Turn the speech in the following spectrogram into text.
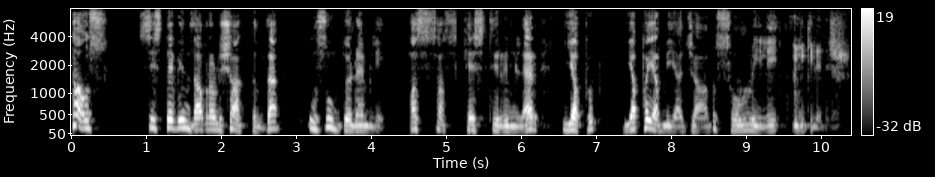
Kaos, sistemin davranışı hakkında uzun dönemli hassas kestirimler yapıp yapayamayacağımız sorunu ile ilgilenir.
